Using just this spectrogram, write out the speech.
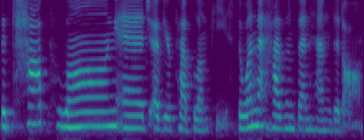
the top long edge of your peplum piece, the one that hasn't been hemmed at all.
